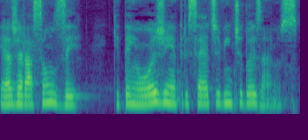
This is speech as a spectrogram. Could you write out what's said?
é a geração Z, que tem hoje entre 7 e 22 anos.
